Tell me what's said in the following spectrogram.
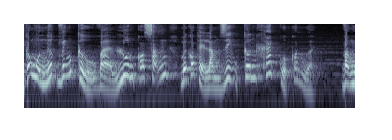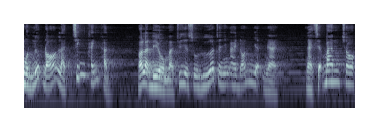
có nguồn nước vĩnh cửu và luôn có sẵn mới có thể làm dịu cơn khát của con người. Và nguồn nước đó là chính thánh thần. Đó là điều mà Chúa Giêsu hứa cho những ai đón nhận Ngài. Ngài sẽ ban cho,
